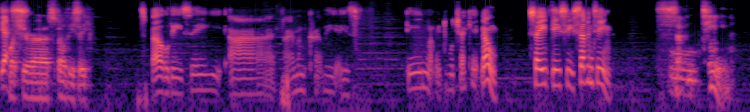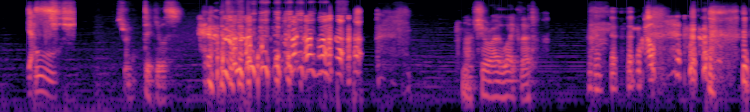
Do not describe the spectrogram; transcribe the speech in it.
Yes, What's your uh, spell DC? spell DC? Uh, if I remember correctly, is 15. Let me double check it. No, save DC 17. 17. Yes. It's ridiculous. Not sure I like that. well,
